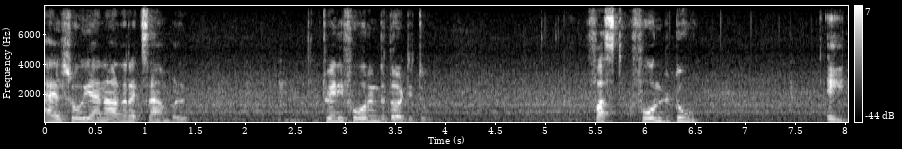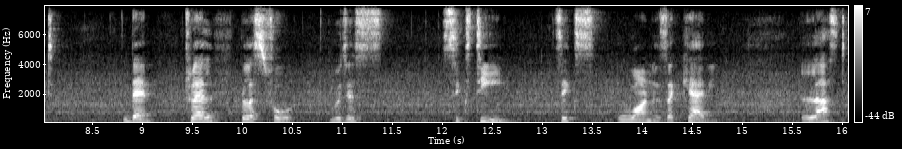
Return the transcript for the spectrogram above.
I'll show you another example. 24 into 32 first 4 into 2 8 then 12 plus 4 which is 16 6 1 is a carry last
